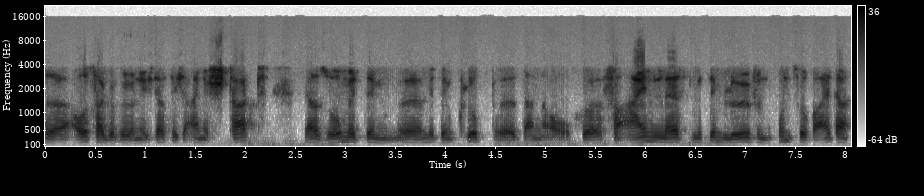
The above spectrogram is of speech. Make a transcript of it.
äh, außergewöhnlich, dass sich eine Stadt ja so mit dem, äh, mit dem Club äh, dann auch äh, vereinen lässt, mit dem Löwen und so weiter.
